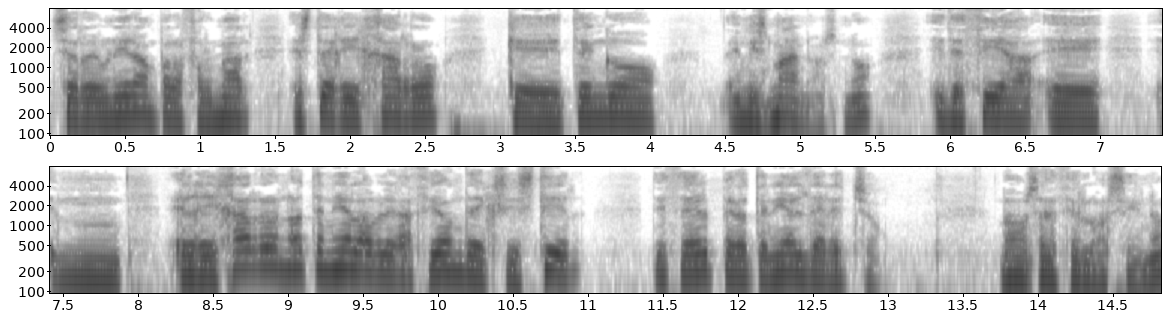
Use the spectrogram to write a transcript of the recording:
se reunieran para formar este guijarro que tengo en mis manos, ¿no? Y decía, eh, mm, el guijarro no tenía la obligación de existir, dice él, pero tenía el derecho. Vamos a decirlo así, ¿no?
